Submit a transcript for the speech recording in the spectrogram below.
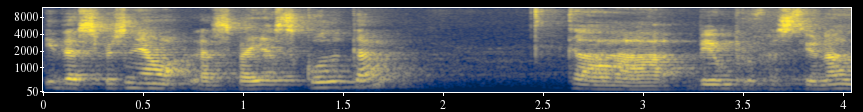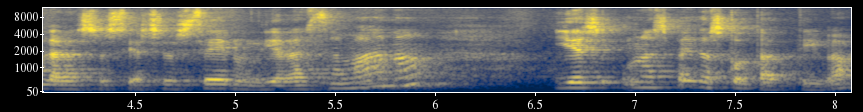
I després hi ha l'espai escolta, que ve un professional de l'associació CER un dia a la setmana i és un espai d'escolta activa,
